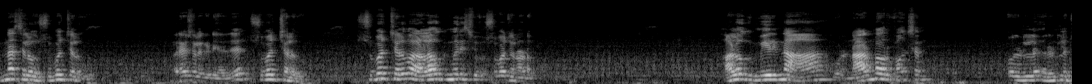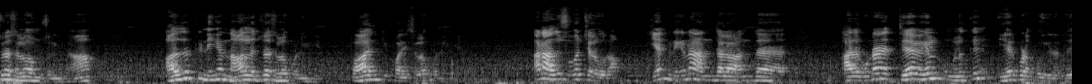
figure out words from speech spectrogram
என்ன செலவு? சுப செலவு. ஒரே செலவு கிடையாது. சுப செலவு. சுப செலவு அளவுக்கு மீறி சு சுப செலவு நடக்கும். அளவுக்கு மீறினா ஒரு நார்மலாக ஒரு ஃபங்க்ஷன் ஒரு ரெண்டு லட்ச ரூபா செலவாகும் சொன்னீங்கன்னா அதுக்கு நீங்கள் நாலு லட்ச ரூபா செலவு பண்ணுவீங்க. பாதிக்கு பாதி செலவு பண்ணுவீங்க. ஆனால் அது சுப செலவு தான் ஏன்னு கேட்டிங்கன்னா அந்த அந்த அதுக்கு உண்டான தேவைகள் உங்களுக்கு ஏற்பட போகிறது.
